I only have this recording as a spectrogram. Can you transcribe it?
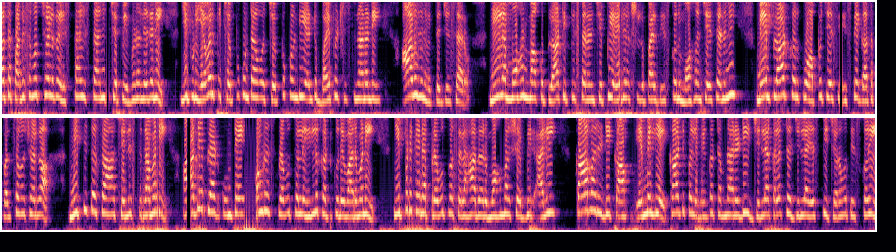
గత పది సంవత్సరాలుగా ఇస్తా ఇస్తా అని చెప్పి ఇవ్వడం లేదని ఇప్పుడు ఎవరికి చెప్పుకుంటావో చెప్పుకోండి అంటూ భయపెట్టిస్తున్నాడని ఆవేదన వ్యక్తం చేశారు. నీలం మోహన్ మాకు ప్లాట్ ఇప్పిస్తారని చెప్పి ఐదు లక్షల రూపాయలు తీసుకుని మోసం చేశాడని మేం ప్లాట్ కొరకు అప్పు చేసి ఇస్తే గత పది సంవత్సరాలుగా మిత్తితో సహా చెల్లిస్తున్నామని అదే ప్లాట్ ఉంటే కాంగ్రెస్ ప్రభుత్వంలో ఇల్లు కట్టుకునేవారమని ఇప్పటికైనా ప్రభుత్వ సలహాదారు మొహమ్మద్ షబ్బీర్ అలీ కామారెడ్డి ఎమ్మెల్యే కాటిపల్లి వెంకటరమణారెడ్డి జిల్లా కలెక్టర్ జిల్లా ఎస్పీ చొరవ తీసుకుని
